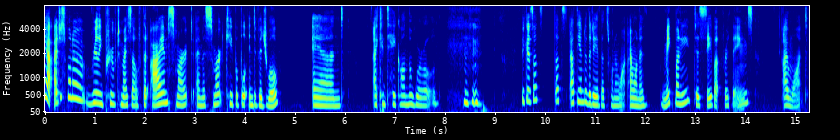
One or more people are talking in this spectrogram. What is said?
yeah, I just want to really prove to myself that I am smart. I'm a smart, capable individual, and I can take on the world. because that's that's at the end of the day that's what I want. I want to make money to save up for things I want.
